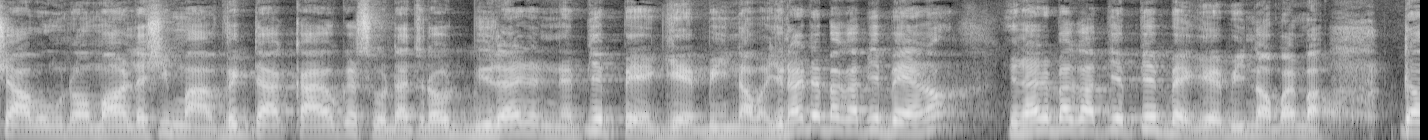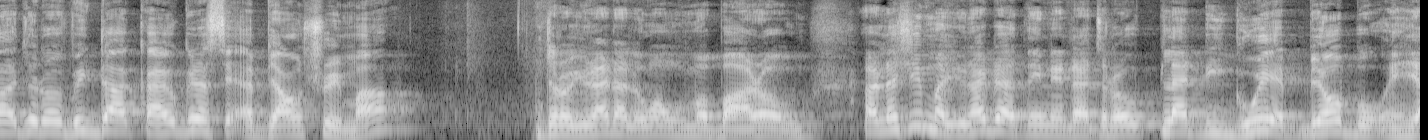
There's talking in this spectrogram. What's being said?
ရှာပုံတော်မှာလက်ရှိမှာ Victor Kyogas ကိုဒါကျွန်တော် United နဲ့ပြစ်ပယ်ခဲ့ပြီးနောက်မှာ United ဘက်ကပြစ်ပယ်ရနော် United ဘက်ကပြစ်ပယ်ခဲ့ပြီးနောက်ပိုင်းမှာဒါကျွန်တော် Victor Kyogas ရဲ့အပြောင်းရွှေ့မှာ ကျွန်တော် United လုံးဝဝင်မပါတော့ဘူးအဲလက်ရှိမှာ United အသင်းနဲ့ဒါကျွန်တော် Platigo ရဲ့ပြောပုံအရ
